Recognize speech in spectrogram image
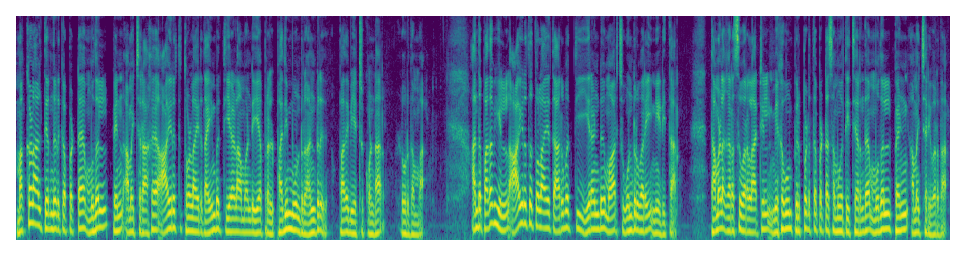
மக்களால் தேர்ந்தெடுக்கப்பட்ட முதல் பெண் அமைச்சராக ஆயிரத்தி தொள்ளாயிரத்து ஐம்பத்தி ஏழாம் ஆண்டு ஏப்ரல் பதிமூன்று அன்று பதவியேற்றுக் கொண்டார் லூர்தம்மாள் அந்த பதவியில் ஆயிரத்தி தொள்ளாயிரத்து அறுபத்தி இரண்டு மார்ச் ஒன்று வரை நீடித்தார். தமிழக அரசு வரலாற்றில் மிகவும் பிற்படுத்தப்பட்ட சமூகத்தைச் சேர்ந்த முதல் பெண் அமைச்சர் இவர்தான்.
